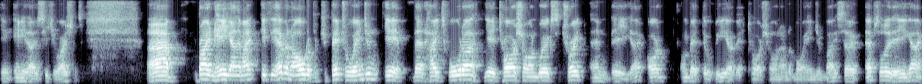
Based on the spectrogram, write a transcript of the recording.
in any of those situations. Uh, Braden, here you go, there, mate. If you have an older petrol engine, yeah, that hates water. Yeah, tyre shine works the treat, and there you go. I, am about to do a video about tyre shine under my engine base. So absolutely, there you go.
